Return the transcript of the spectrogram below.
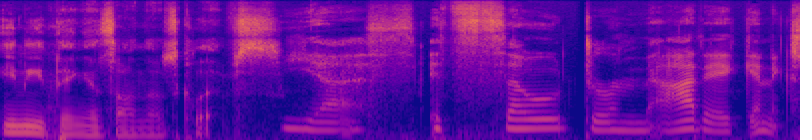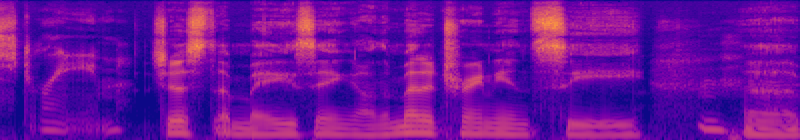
anything is on those cliffs. Yes. It's so dramatic and extreme. Just amazing on the Mediterranean Sea. Mhm. Uh,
